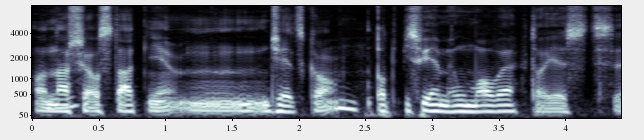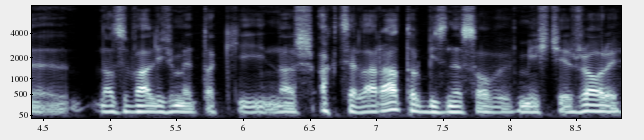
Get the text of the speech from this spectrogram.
o nasze ostatnie mm, dziecko, podpisujemy umowę, to jest, e, nazywaliśmy taki nasz akcelerator biznesowy w mieście Żory,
